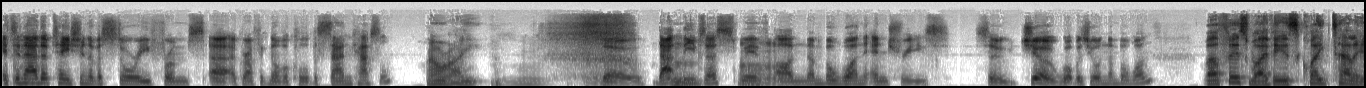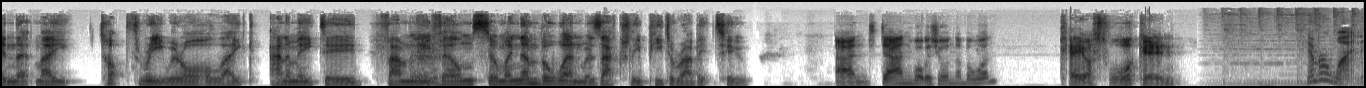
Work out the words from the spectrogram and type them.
It's an adaptation of a story from uh, a graphic novel called The Sandcastle. All right. So that Mm. leaves us with Oh. our number one entries. So Joe, what was your number one? Well, first of all, I think it's quite telling that my top three were all like animated family Mm. films. So my number one was actually Peter Rabbit 2. And Dan, what was your number one? Chaos Walking. Number one,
